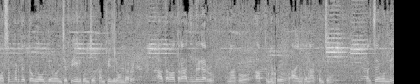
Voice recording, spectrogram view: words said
వర్షం పడితే ట్రబుల్ అవుద్దేమో అని చెప్పి వీళ్ళు కొంచెం కన్ఫ్యూజ్లో ఉంటారు ఆ తర్వాత రాజేంద్ర గారు నాకు ఆప్తమిత్రుడు. ఆయనకి నాకు కొంచెం పరిచయం ఉంది.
